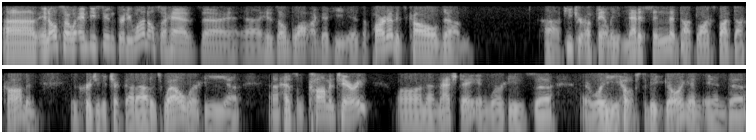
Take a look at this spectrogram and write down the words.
Uh, and also, MD Student 31 also has uh, uh, his own blog that he is a part of. It's called um, uh, Future of Family Medicine.blogspot.com, and I encourage you to check that out as well, where he uh, uh, has some commentary on uh, match day and where he's uh, where he hopes to be going, and, and uh,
